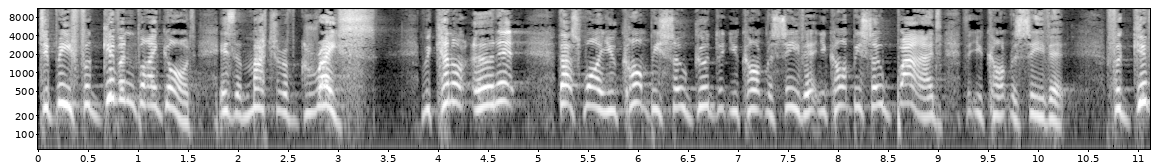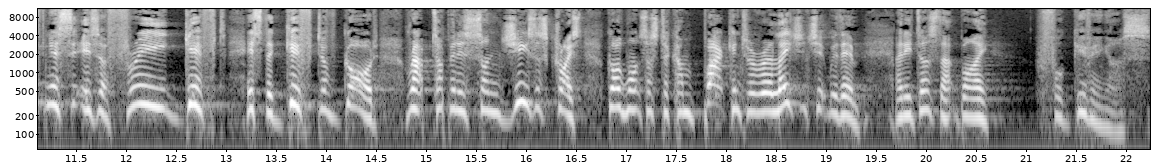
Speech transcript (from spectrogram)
To be forgiven by God is a matter of grace. We cannot earn it. That's why you can't be so good that you can't receive it, and you can't be so bad that you can't receive it. Forgiveness is a free gift. It's the gift of God wrapped up in His Son, Jesus Christ. God wants us to come back into a relationship with Him, and He does that by forgiving us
